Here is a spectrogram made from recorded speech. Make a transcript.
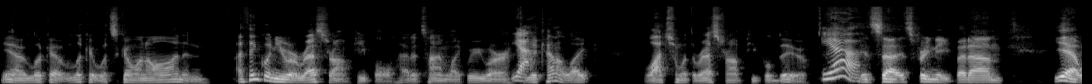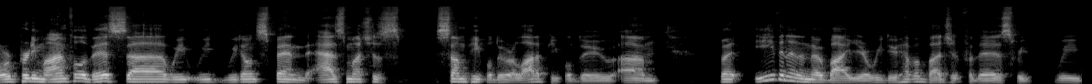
you know, look at look at what's going on. And I think when you were restaurant people at a time like we were, Yeah. you kind of like watching what the restaurant people do. Yeah. It's uh, it's pretty neat. But um, yeah, we're pretty mindful of this. Uh, we we we don't spend as much as some people do or a lot of people do. Um, but even in a no buy year, we do have a budget for this. We we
